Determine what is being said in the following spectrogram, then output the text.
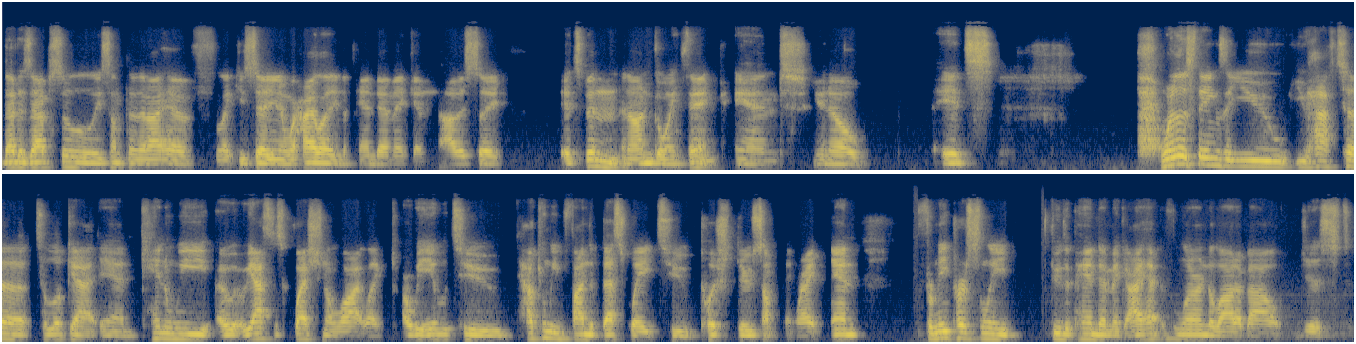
that is absolutely something that I have, like you said, you know, we're highlighting the pandemic and obviously it's been an ongoing thing. And, you know, it's one of those things that you you have to to look at and can we we ask this question a lot like are we able to how can we find the best way to push through something right and for me personally through the pandemic i have learned a lot about just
